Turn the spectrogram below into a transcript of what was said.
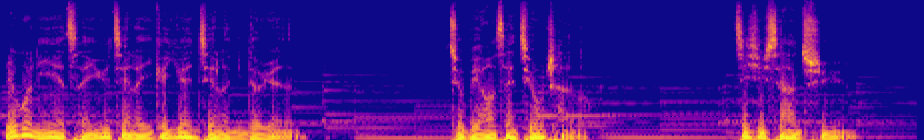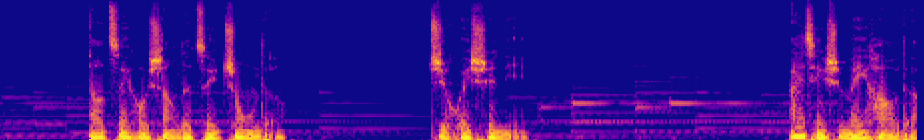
如果你也曾遇见了一个厌倦了你的人，就不要再纠缠了，继续下去。到最后伤的最重的，只会是你。爱情是美好的，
